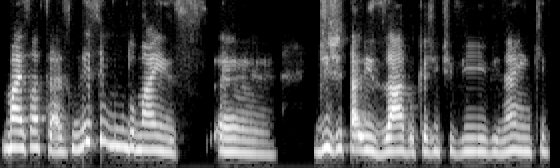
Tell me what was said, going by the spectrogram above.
mais atrás. Nesse mundo mais é, digitalizado que a gente vive, né, em que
